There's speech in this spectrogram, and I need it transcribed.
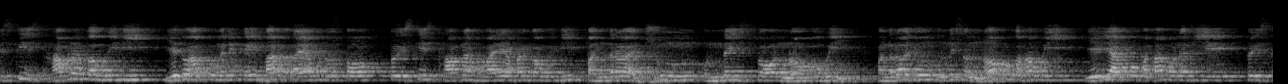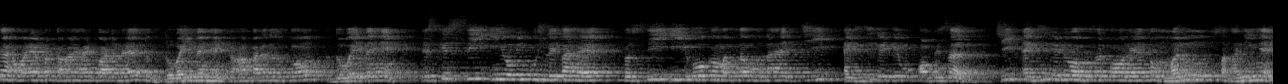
इसकी स्थापना कब हुई थी? ये तो आपको मैंने कई बार बताया हूँ दोस्तों। तो इसकी स्थापना हमारे यहाँ पर कब हुई थी? पंद्रह जून उन्नीस सौ नौ को हुई। 15 जून 1909 को कहा हुई? ये भी आपको पता होना चाहिए। तो इसका हमारे यहाँ पर कहा हेडक्वार्टर है? तो दुबई में है। कहाँ पर है दोस्तों? दुबई में है। भी पूछ लेता है तो सीईओ का मतलब होता है chief executive officer chief executive officer कौन है? तो मनु सहानी है।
